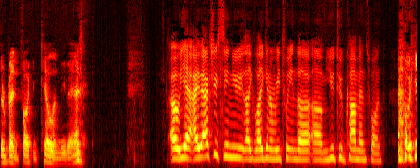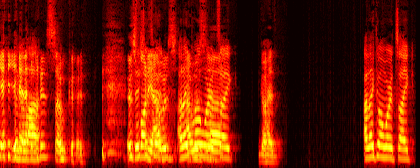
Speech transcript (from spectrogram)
they've been fucking killing me, man. Oh yeah, I've actually seen you like liking and retweeting the um, YouTube comments one. Oh yeah, yeah, Like that one is so good. It was This funny. I was. I like the was, one where it's uh, like Go ahead. I like the one where it's like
